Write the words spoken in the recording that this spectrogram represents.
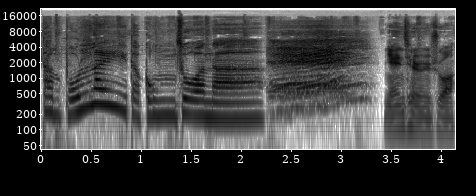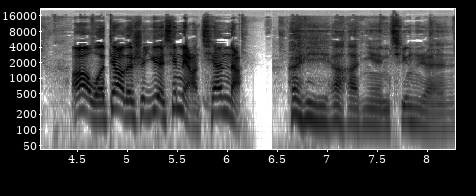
但不累的工作呢？年轻人说啊，我调的是月薪两千的。哎呀，年轻人，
